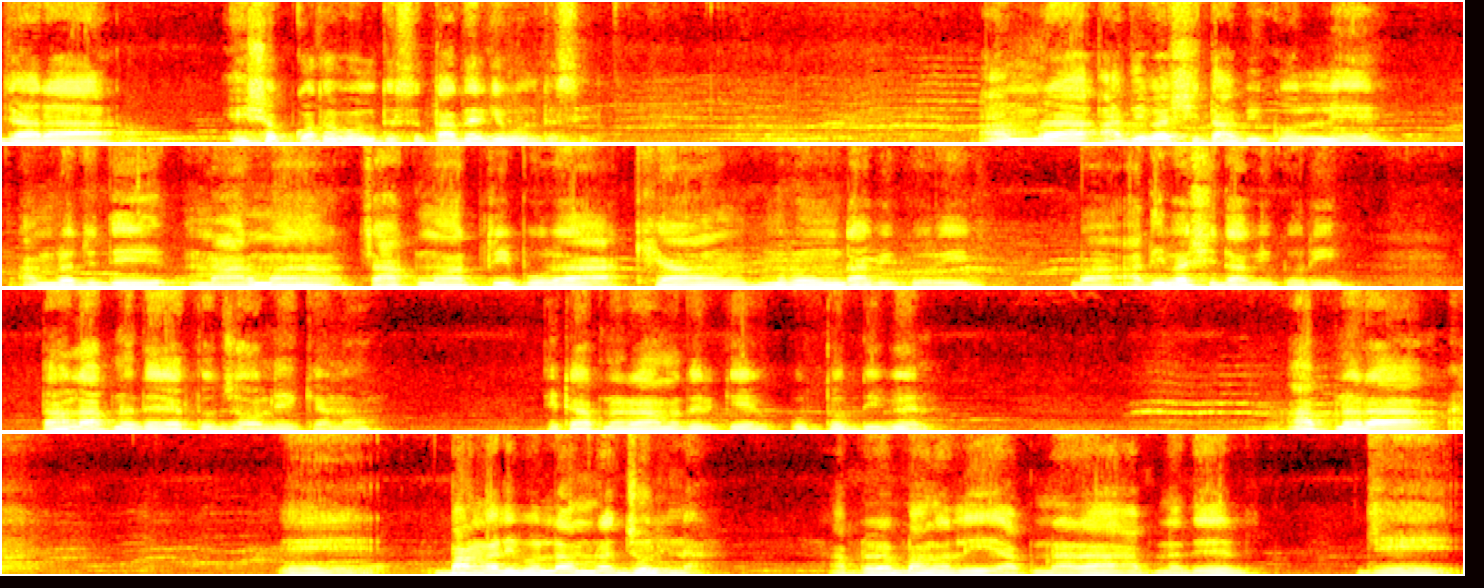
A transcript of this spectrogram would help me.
যারা এসব কথা বলতেছে তাদেরকে বলতেছি। আমরা আদিবাসী দাবি করলে আমরা যদি মারমা, চাকমা, ত্রিপুরা, খ্যাং, মরং দাবি করি বা আদিবাসী দাবি করি, তাহলে আপনাদের এত জলে কেন? এটা আপনারা আমাদেরকে উত্তর দিবেন। আপনারা বাঙালি বললে আমরা জ্বলি না। আপনারা বাঙালি, আপনারা আপনাদের যে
